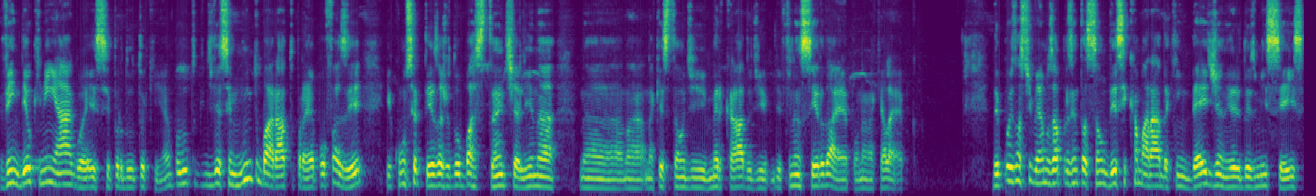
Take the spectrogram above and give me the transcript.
Vendeu que nem água esse produto aqui. É um produto que devia ser muito barato para a Apple fazer e com certeza ajudou bastante ali na, na, na, na questão de mercado, de, de financeiro da Apple né, naquela época. Depois nós tivemos a apresentação desse camarada aqui em 10 de janeiro de 2006,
